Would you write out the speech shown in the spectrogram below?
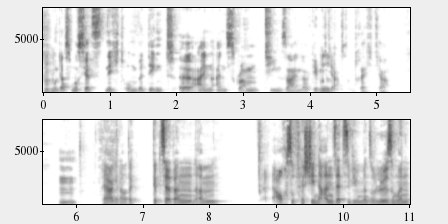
Mhm. Und das muss jetzt nicht unbedingt äh, ein ein Scrum-Team sein. Da gebe ich mhm. dir absolut recht, ja. Mhm. Ja, genau. Da gibt's ja dann ähm, auch so verschiedene Ansätze, wie man so Lösungen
